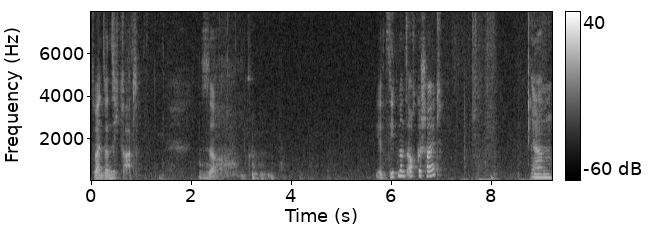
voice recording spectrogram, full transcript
22 Grad. So. Jetzt sieht man es auch gescheit. Ähm,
